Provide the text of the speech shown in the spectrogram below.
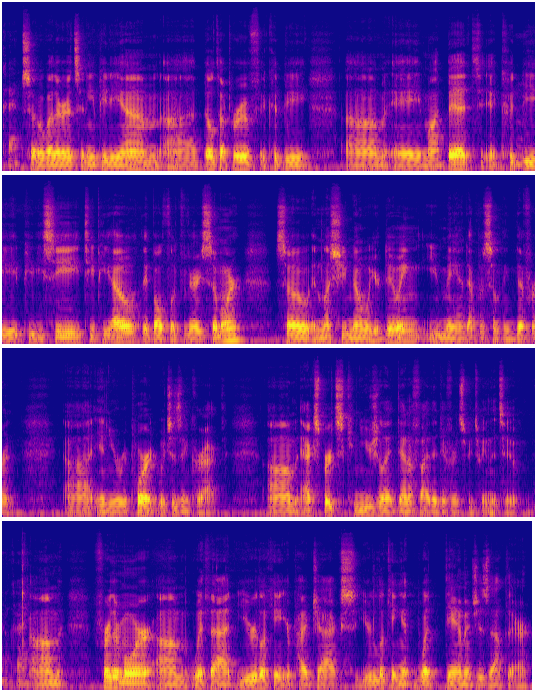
okay. So whether it's an EPDM, uh, built-up roof, it could be um, a mod bit, it could be PVC, TPO. They both look very similar. So unless you know what you're doing, you may end up with something different uh, in your report, which is incorrect. Um, experts can usually identify the difference between the two. Okay. Um, furthermore, um, with that, you're looking at your pipe jacks, you're looking at what damage is up there.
